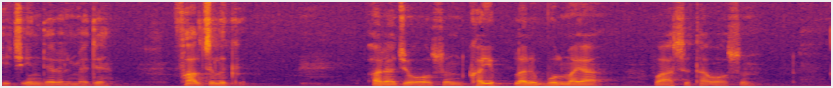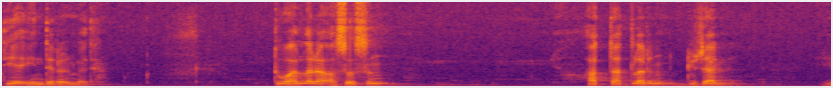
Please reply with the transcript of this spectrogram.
hiç indirilmedi. Falcılık aracı olsun, kayıpları bulmaya vasıta olsun diye indirilmedi. Duvarlara asılsın, hattatların güzel e,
